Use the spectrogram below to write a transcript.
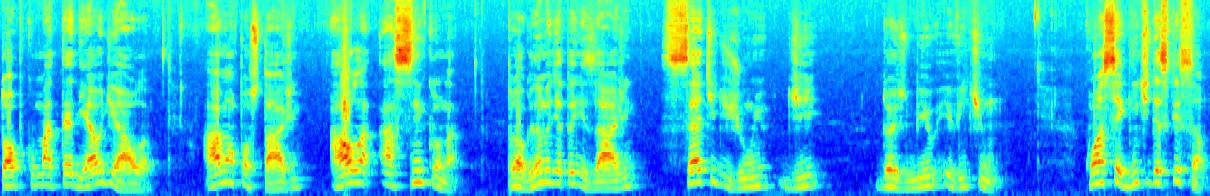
tópico Material de Aula, há uma postagem Aula Assíncrona, Programa de Aprendizagem, 7 de junho de 2021, com a seguinte descrição.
